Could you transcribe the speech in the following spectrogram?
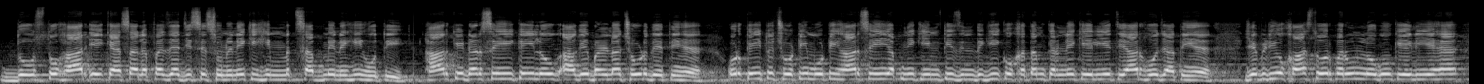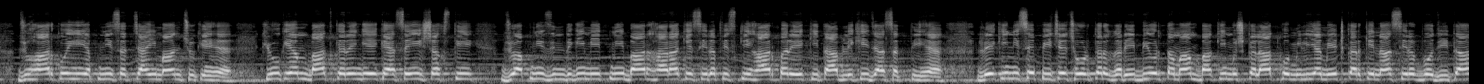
दोस्तों, हार एक ऐसा लफज है जिसे सुनने की हिम्मत सब में नहीं होती। हार के डर से ही कई लोग आगे बढ़ना छोड़ देते हैं और कई तो छोटी मोटी हार से ही अपनी कीमती ज़िंदगी को ख़त्म करने के लिए तैयार हो जाते हैं। यह वीडियो ख़ास तौर पर उन लोगों के लिए है जो हार को ही अपनी सच्चाई मान चुके हैं। क्योंकि हम बात करेंगे एक ऐसे ही शख्स की जो अपनी ज़िंदगी में इतनी बार हारा कि सिर्फ़ इसकी हार पर एक किताब लिखी जा सकती है। लेकिन इसे पीछे छोड़कर गरीबी और तमाम बाकी मुश्किल को मिलिया मेट करके ना सिर्फ़ वो जीता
